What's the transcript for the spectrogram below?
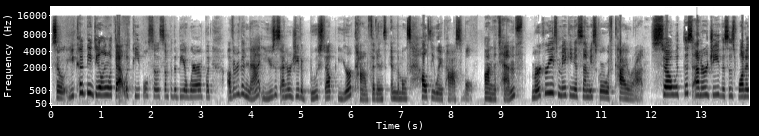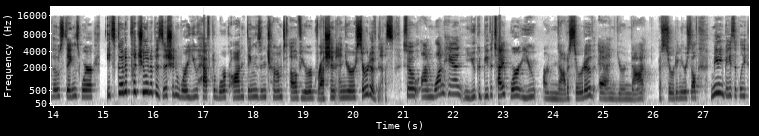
So you could be dealing with that with people, so something to be aware of. But other than that, use this energy to boost up your confidence in the most healthy way possible on the 10th. Mercury is making a semi square with Chiron. So, with this energy, this is one of those things where it's going to put you in a position where you have to work on things in terms of your aggression and your assertiveness. So, on one hand, you could be the type where you are not assertive and you're not asserting yourself, meaning basically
